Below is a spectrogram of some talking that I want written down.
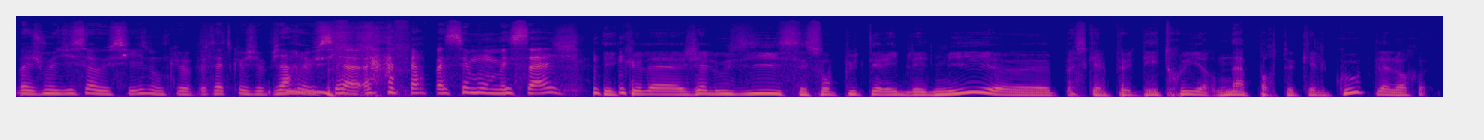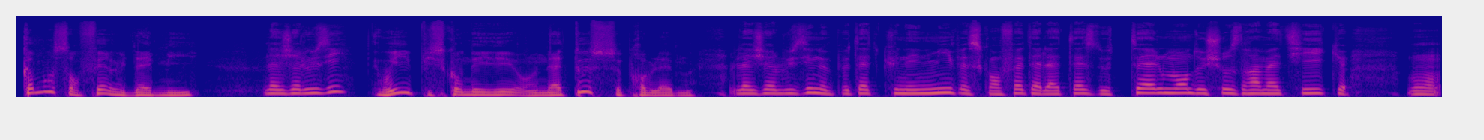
Bah, je me dis ça aussi, donc euh, peut-être que j'ai bien réussi à, faire passer mon message. Et que la jalousie, c'est son plus terrible ennemi, parce qu'elle peut détruire n'importe quel couple. Alors, comment s'en faire une amie? La jalousie? Oui, puisqu'on est, on a tous ce problème. La jalousie ne peut être qu'une ennemie parce qu'en fait, elle atteste de tellement de choses dramatiques. Bon,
